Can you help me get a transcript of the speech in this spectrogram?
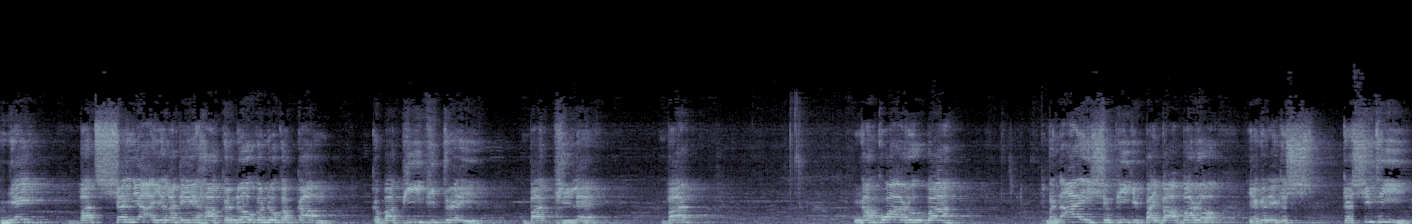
Nyai bat shanya ayala de ha kano kano ka kam. Pi pitrei bat pile bat ngakwa ru ba. Ban ai shapi ki pai ba baro ya kane ka ka shiti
